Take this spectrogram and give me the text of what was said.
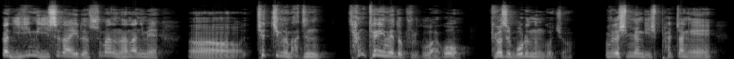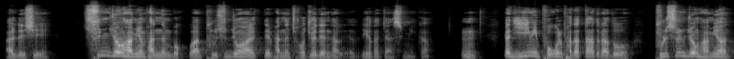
그러니까 이미 이스라엘은 수많은 하나님의 어, 채찍을 맞은 상태임에도 불구하고 그것을 모르는 거죠. 우리가 신명기 28장에 알듯이 순종하면 받는 복과 불순종할 때 받는 저주에 얘기가 나지 않습니까? 음. 그러니까 이미 복을 받았다 하더라도 불순종하면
